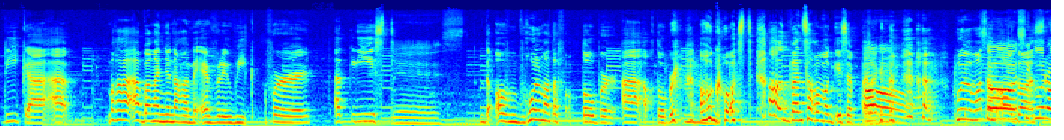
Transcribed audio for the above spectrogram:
Rika, ah, makakaabangan nyo na kami every week for at least Yes. the um, whole month of October, ah October, August. Oh, advance ako mag-isip talaga. whole month So, of August. siguro,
